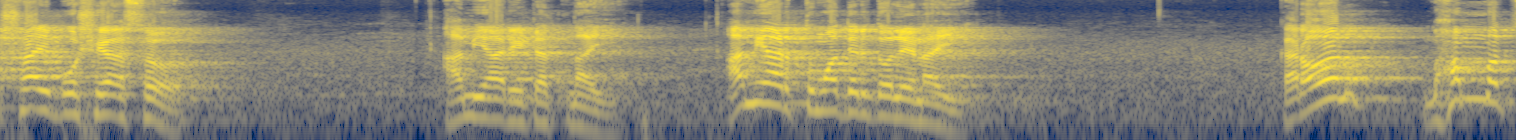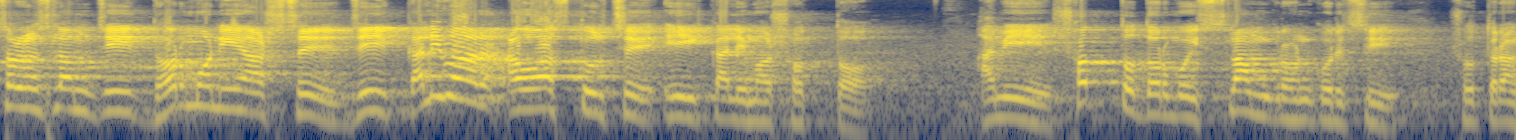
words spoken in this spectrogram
আশায় বসে আছো আমি আর এটাত নাই। আমি আর তোমাদের দলে নাই। কারণ মোহাম্মদ সাল্লাহ সাল্লাম যে ধর্ম নিয়ে আসছে যেই কালিমার আওয়াজ তুলছে, এই কালিমা সত্য। আমি সত্য ধর্ম ইসলাম গ্রহণ করেছি, সুতরাং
